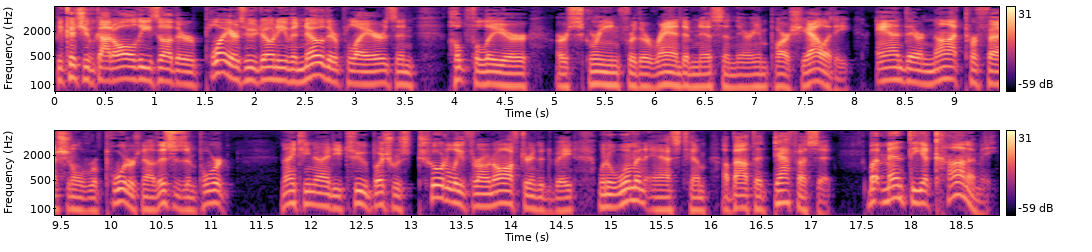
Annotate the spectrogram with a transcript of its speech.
because you've got all these other players who don't even know they're players and hopefully are, are screened for their randomness and their impartiality. And they're not professional reporters. Now, this is important. 1992, Bush was totally thrown off during the debate when a woman asked him about the deficit, but meant the economy.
